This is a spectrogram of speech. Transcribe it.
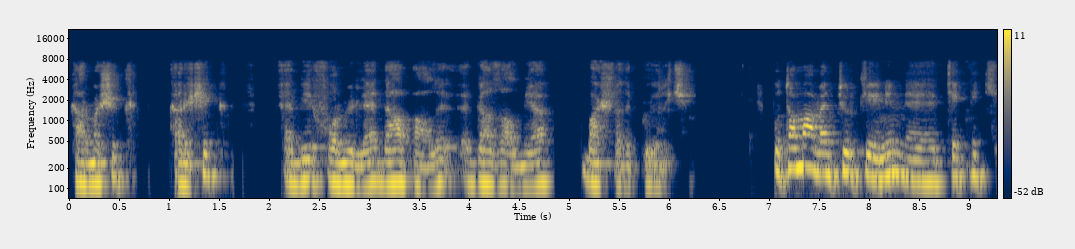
karmaşık, karışık e, bir formülle daha pahalı gaz almaya başladık bu yıl için. Bu tamamen Türkiye'nin e, teknik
